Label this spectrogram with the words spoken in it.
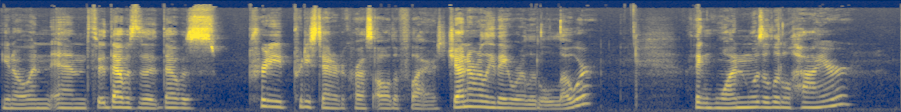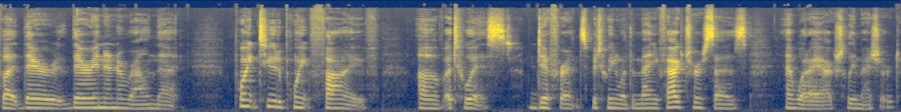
You know, and and th- that was the that was pretty pretty standard across all the flyers. Generally, they were a little lower. I think one was a little higher, but they're they're in and around that 0.2 to 0.5 of a twist difference between what the manufacturer says and what I actually measured.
